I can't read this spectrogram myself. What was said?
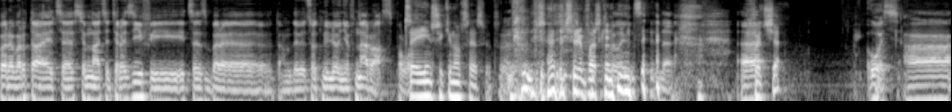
перевертається 17 разів, і і це збере там 900 мільйонів на раз. Просто. Це інше кіно всесвіт. Черепашки Хоча. Ось. А...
